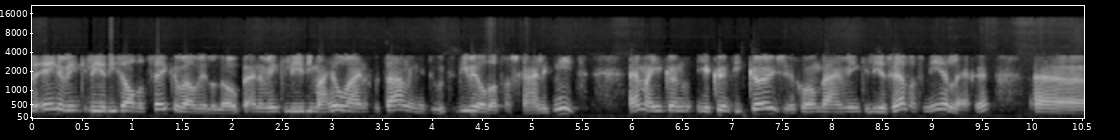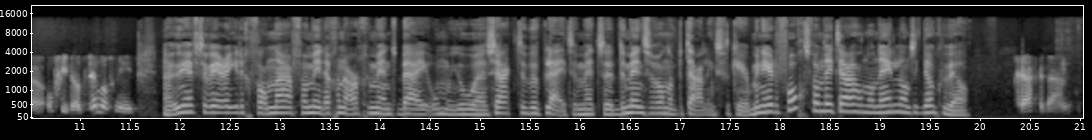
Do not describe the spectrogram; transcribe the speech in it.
de ene winkelier die zal dat zeker wel willen lopen. En een winkelier die maar heel weinig betalingen doet, die wil dat waarschijnlijk niet. Hè, maar je, kun, je kunt die keuze gewoon bij een winkelier zelf neerleggen. Uh, of hij dat wil of niet. Nou, u heeft er weer in ieder geval na vanmiddag een argument bij... om uw uh, zaak te bepleiten met de mensen van het betalingsverkeer. Meneer De Vocht van Detailhandel Nederland, ik dank u wel. Graag gedaan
